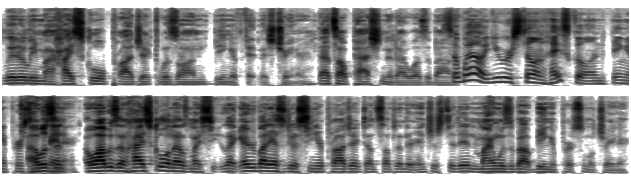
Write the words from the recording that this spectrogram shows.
literally my high school project was on being a fitness trainer. That's how passionate I was about So it. So wow, you were still in high school and being a personal was in, trainer. oh, I was in high school and that was my se- like everybody has to do a senior project on something they're interested in. Mine was about being a personal trainer,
